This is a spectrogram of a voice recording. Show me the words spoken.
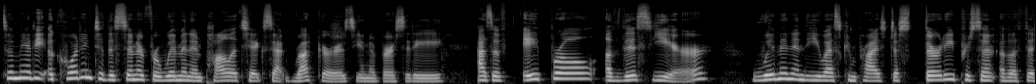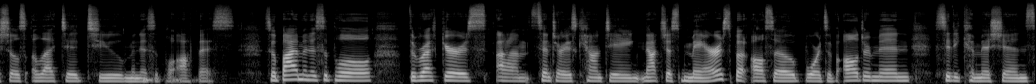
So, Mandy, according to the Center for Women in Politics at Rutgers University, as of April of this year, women in the US comprise just 30% of officials elected to municipal office. So, by municipal, the Rutgers um, Center is counting not just mayors, but also boards of aldermen, city commissions,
